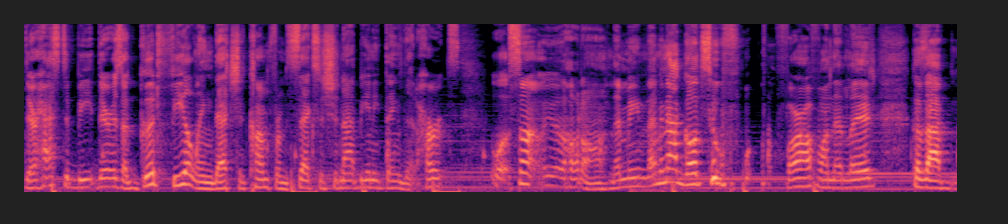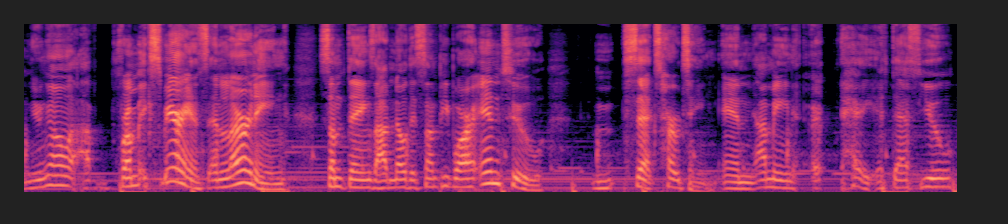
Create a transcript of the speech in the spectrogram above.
there has to be there is a good feeling that should come from sex. It should not be anything that hurts well some hold on let me let me not go too far off on that ledge because i you know I, from experience and learning some things i know that some people are into sex hurting and i mean uh, hey if that's you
